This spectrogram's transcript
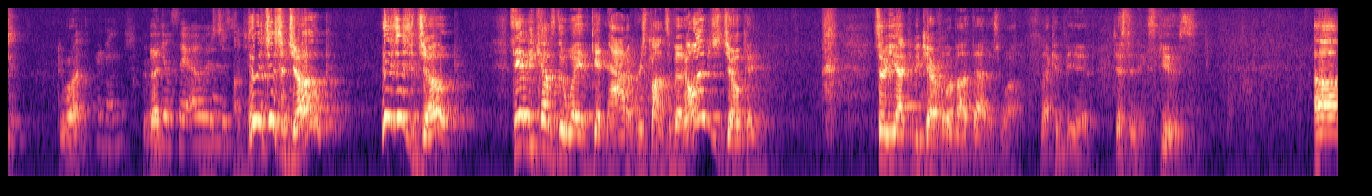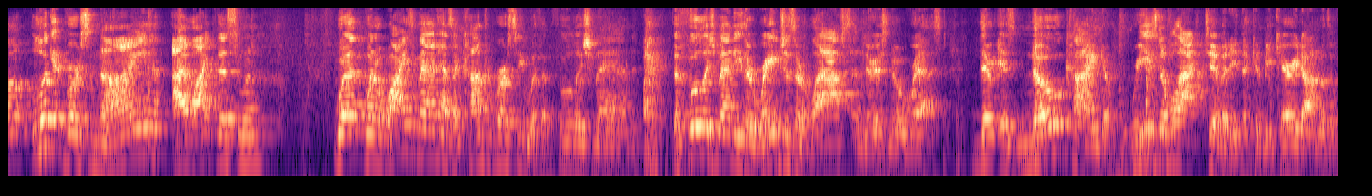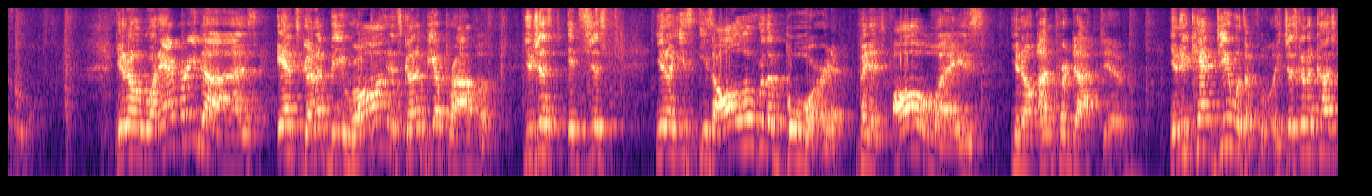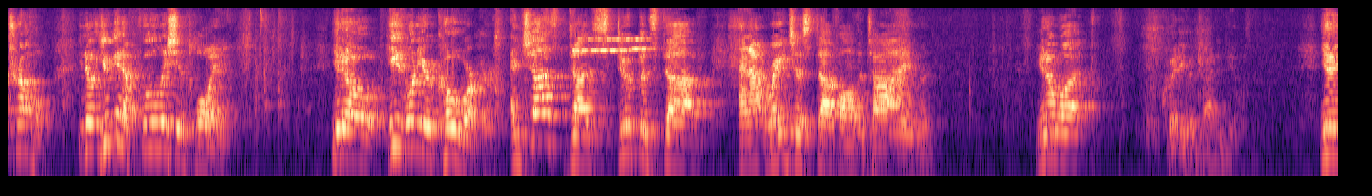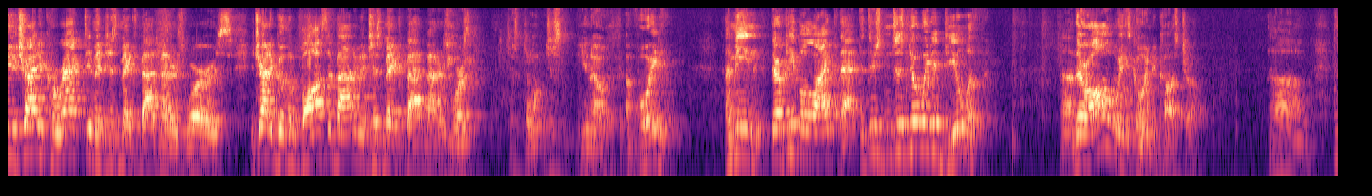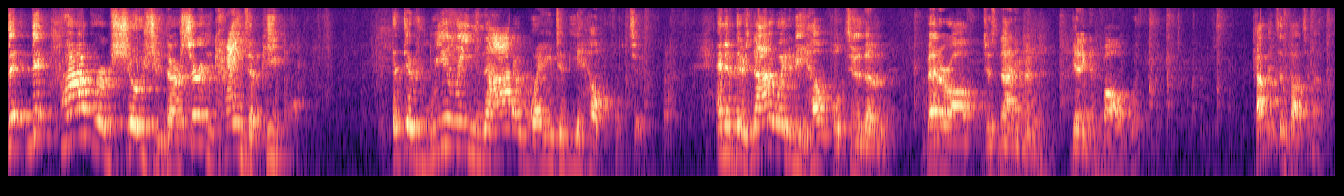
Do what? Revenge. Revenge? You'll say, oh, it's just a joke." It was just a joke. It was just a joke. See, that becomes the way of getting out of responsibility. Oh, I was just joking. So you have to be careful about that as well. That can be a, just an excuse. Um, look at verse 9. I like this one. When, a wise man has a controversy with a foolish man, the foolish man either rages or laughs, and there is no rest. There is no kind of reasonable activity that can be carried on with a fool. You know, whatever he does it's gonna be wrong it's gonna be a problem. You just, it's just, you know, he's, he's all over the board, but it's always, you know, unproductive. You know, you can't deal with a fool. He's just gonna cause trouble. You know, you get a foolish employee. You know, he's one of your coworkers and just does stupid stuff and outrageous stuff all the time. You know what? Quit even trying to deal with him. You know, you try to correct him, it just makes bad matters worse. You try to go to the boss about him, it just makes bad matters worse. Just don't, just, you know, avoid him. I mean, there are people like that, that there's just no way to deal with them. Uh, they're always going to cause trouble. Um, the, the Proverbs shows you there are certain kinds of people that there's really not a way to be helpful to. And if there's not a way to be helpful to them, better off just not even getting involved with them. Comments and thoughts about that?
